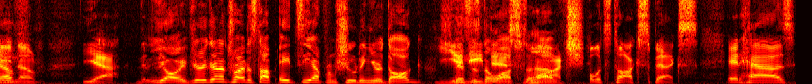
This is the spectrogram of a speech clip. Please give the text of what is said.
ATF? know. Yeah, Yo, if you're gonna try to stop ATF from shooting your dog, you this is the watch this to have. watch. Let's talk specs. It has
